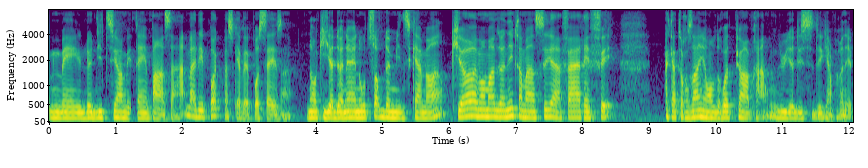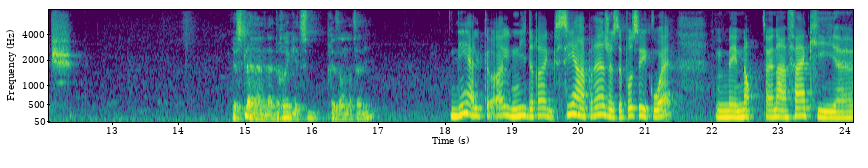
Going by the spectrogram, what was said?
mais le lithium était impensable à l'époque parce qu'il n'avait pas 16 ans. Donc, il a donné une autre sorte de médicament qui a, à un moment donné, commencé à faire effet. À 14 ans, ils ont le droit de plus en prendre. Lui, il a décidé qu'il n'en prenait plus. Y a-tu la, drogue, est-tu présente dans ta vie? Ni alcool, ni drogue. S'il en prend, je ne sais pas c'est quoi, mais non. C'est un enfant qui. euh,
